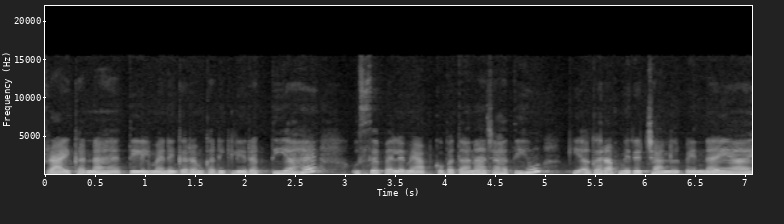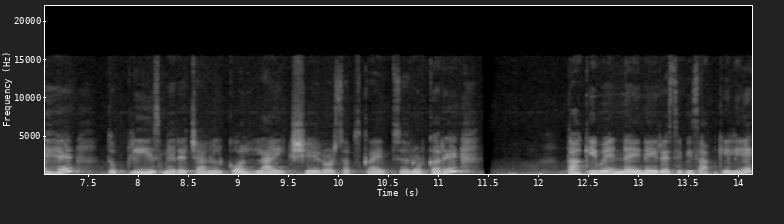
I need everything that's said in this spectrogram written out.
फ्राई करना है। तेल मैंने गरम करने के लिए रख दिया है। उससे पहले मैं आपको बताना चाहती हूँ कि अगर आप मेरे चैनल पे नए आए हैं तो प्लीज़ मेरे चैनल को लाइक, शेयर और सब्सक्राइब ज़रूर करें, ताकि मैं नई नई रेसिपीज़ आपके लिए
